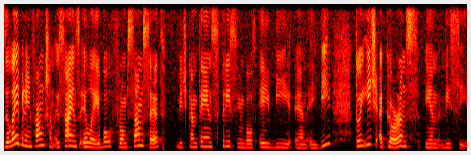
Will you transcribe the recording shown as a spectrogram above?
The labeling function assigns a label from some set which contains three symbols A, B, and AB to each occurrence in VC.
